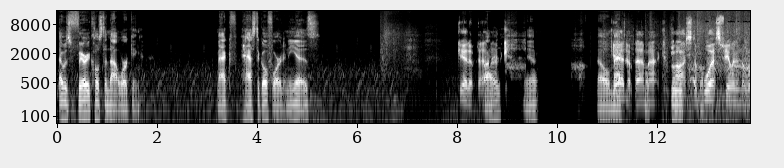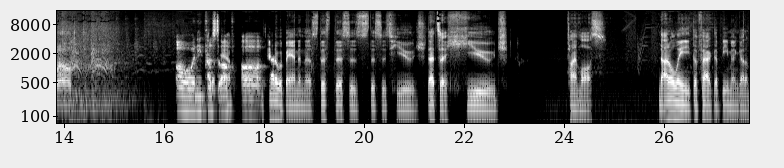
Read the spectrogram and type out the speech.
That was very close to not working. Mac has to go for it, and he is. Get up there, Five. Mac. Yeah. No, Mac. Get up there, Mac. Deep. Oh, it's the worst feeling in the world. Oh, and he pressed ban. up. Uh, got to abandon this. This this is this is huge. That's a huge time loss. Not only the fact that B-Man got a,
